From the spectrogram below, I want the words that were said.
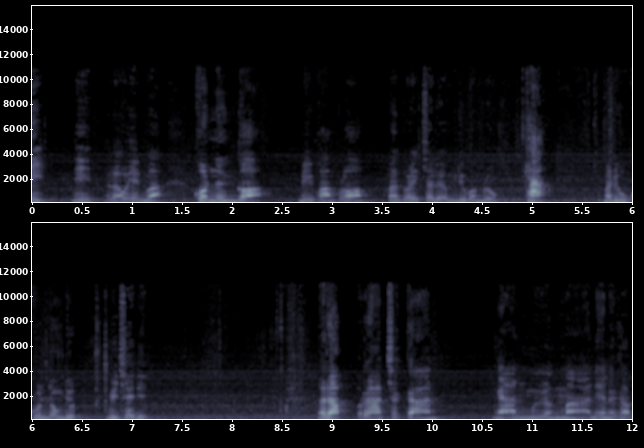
นี่นี่เราเห็นว่าคนหนึ่งก็ มีความพร้อมพระตัวเอกเฉลิมอยู่บำรุงค่ะ มาดูคุณยงยุทธวิชัยดิตรับราชการงานเมืองมาเนี่ยนะครับ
